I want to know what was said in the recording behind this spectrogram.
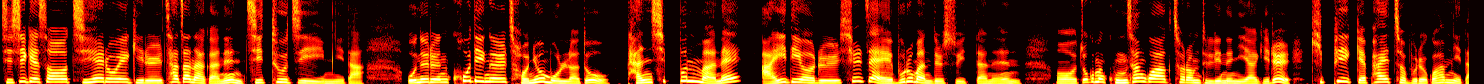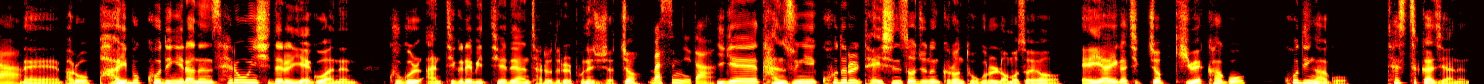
지식에서 지혜로의 길을 찾아나가는 G2G입니다. 오늘은 코딩을 전혀 몰라도 단 10분 만에 아이디어를 실제 앱으로 만들 수 있다는 어, 조그만 공상과학처럼 들리는 이야기를 깊이 있게 파헤쳐 보려고 합니다. 네, 바로 바이브 코딩이라는 새로운 시대를 예고하는 구글 안티그래비티에 대한 자료들을 보내주셨죠? 맞습니다. 이게 단순히 코드를 대신 써주는 그런 도구를 넘어서요. AI가 직접 기획하고 코딩하고 테스트까지 하는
